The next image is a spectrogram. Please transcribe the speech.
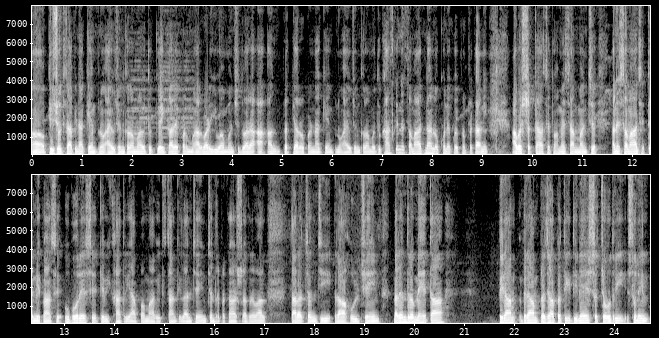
ફિઝિયોથેરાપીના કેમ્પનું આયોજન કરવામાં આવ્યું હતું. ગઈકાલે પણ મારવાડી યુવા મંચ દ્વારા આ અંગ પ્રત્યારોપણના કેમ્પનું આયોજન કરવામાં આવ્યું હતું. ખાસ કરીને સમાજના લોકોને કોઈપણ પ્રકારની આવશ્યકતા હશે તો હંમેશા મંચ અને સમાજ તેમની પાસે ઊભો રહેશે તેવી ખાતરી આપવામાં આવી શાંતિલાલ જૈન, ચંદ્રપ્રકાશ અગ્રવાલ, તારાચંદજી, રાહુલ જૈન, નરેન્દ્ર મહેતા, પિરામ પિરામ પ્રજાપતિ, દિનેશ ચૌધરી, સુનિલ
